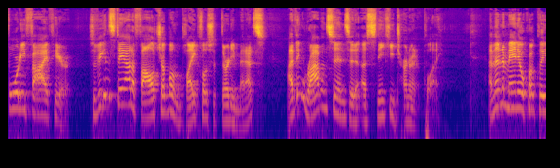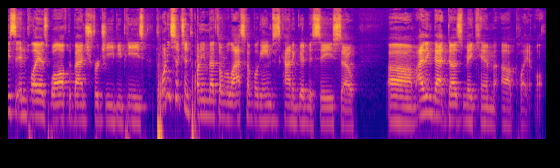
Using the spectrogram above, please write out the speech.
45 here. So if he can stay out of foul trouble and play close to 30 minutes, I think Robinson's a, a sneaky tournament play. And then Immanuel Quickley's in play as well off the bench for GPPs. 26 and 20 minutes over the last couple of games is kind of good to see. So um, I think that does make him uh, playable.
